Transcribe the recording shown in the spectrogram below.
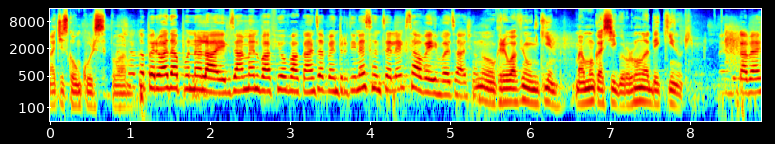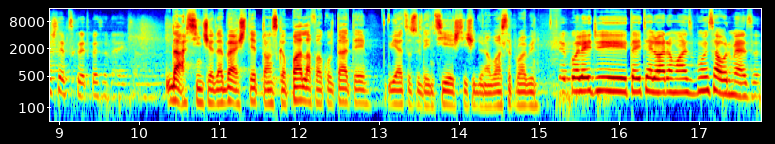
acest concurs. Până la urmă. Așa că perioada până la examen va fi o vacanță pentru tine, să înțeleg, sau vei învăța așa? Nu, cred că va fi un chin, mai mult ca sigur, o lună de chinuri. Pentru că abia aștepți, cred că, să dai examen. Da, sincer, de-abia aștept, am scăpat la facultate, viața studenție, știi și dumneavoastră probabil. De colegii tăi ți-ai luat rămas bun sau urmează?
